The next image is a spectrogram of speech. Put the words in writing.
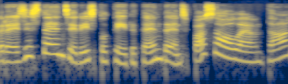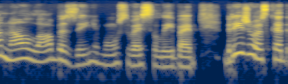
rezistence ir izplatīta tendence pasaulē, un tā nav laba ziņa mūsu veselībai. Brīžos, kad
